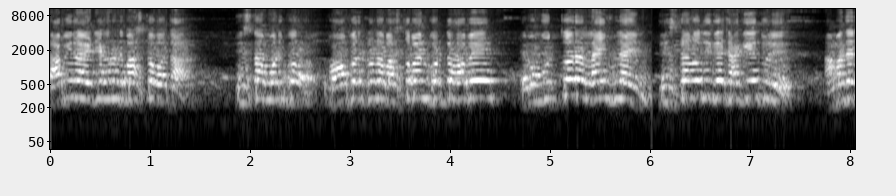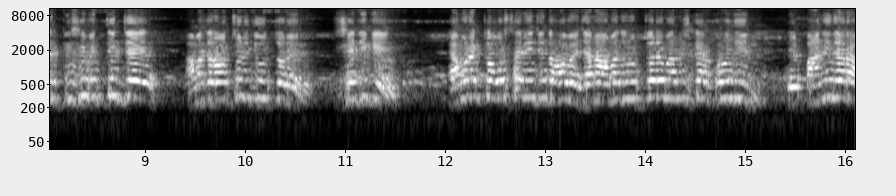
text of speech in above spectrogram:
দাবি নয় এটি এখন বাস্তবতা। তিস্তা মহাপরিকল্পনা বাস্তবায়ন করতে হবে এবং উত্তরের লাইফ লাইন তিস্তা নদীকে জাগিয়ে তুলে আমাদের কৃষিভিত্তিক যে আমাদের অর্থনীতি উত্তরের, সেদিকে এমন একটা অবস্থায় নিয়ে যেতে হবে যেন আমাদের উত্তরের মানুষকে আর কোনোদিন এই পানি দ্বারা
